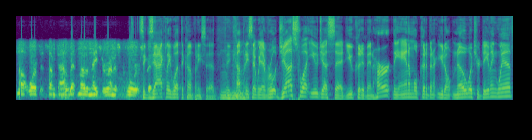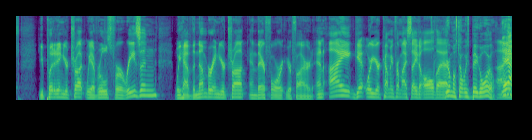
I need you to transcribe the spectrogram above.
it's not worth it sometimes. Let Mother Nature run its course. It's exactly what the company said. The mm-hmm. company said we have rule just what you just said. You could have been hurt. The animal could have been. You don't know what you're dealing with. You put it in your truck. We have rules for a reason. We have the number in your trunk, and therefore you're fired. And I get where you're coming from. I say to all that. You're almost always big oil. I Yeah.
